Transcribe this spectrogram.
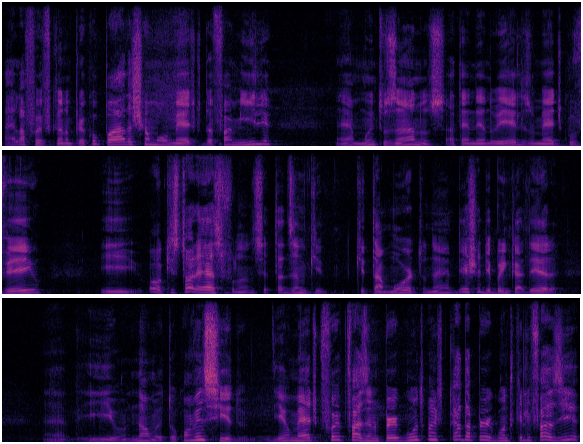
Aí ela foi ficando preocupada, chamou o médico da família, né? muitos anos atendendo eles, o médico veio e, oh, que história é essa, fulano? Você está dizendo que que está morto, né? Deixa de brincadeira. É, e eu, não, eu estou convencido. E o médico foi fazendo pergunta, mas cada pergunta que ele fazia,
